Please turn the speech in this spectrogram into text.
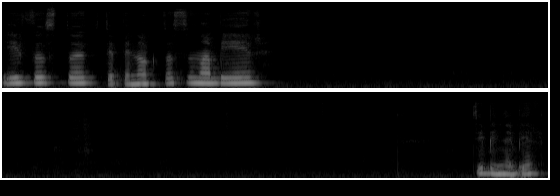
Bir fıstık tepe noktasına bir dibine bir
